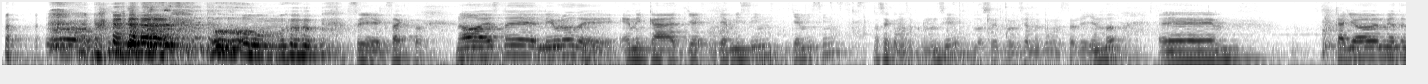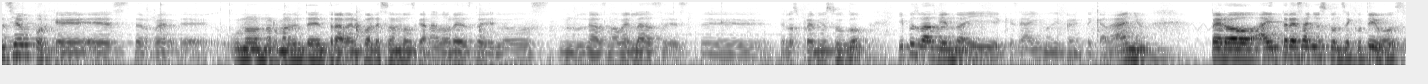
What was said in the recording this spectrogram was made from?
¡Pum! Sí, exacto. No, este libro de N.K. Jemisin, Jemisin, no sé cómo se pronuncie, lo estoy pronunciando como lo estoy leyendo. eh, cayó en mi atención porque este, re- eh, uno normalmente entra a ver cuáles son los ganadores de los, las novelas este, de los premios Hugo y pues vas viendo ahí que hay uno diferente cada año. Pero hay tres años consecutivos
